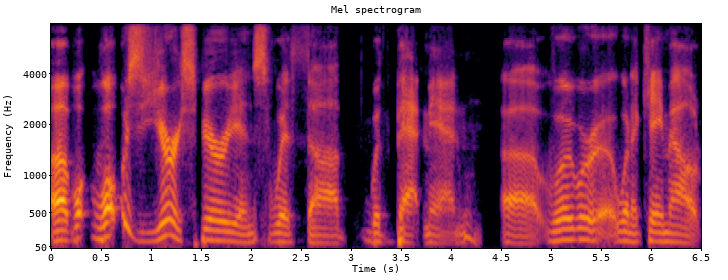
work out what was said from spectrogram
Uh, what, what was your experience with uh, with Batman uh, when it came out?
